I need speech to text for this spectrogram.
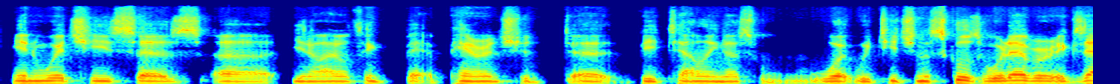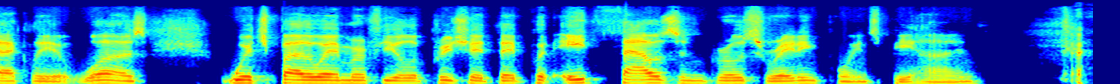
in which he says, uh, you know, I don't think parents should uh, be telling us what we teach in the schools, whatever exactly it was. Which, by the way, Murphy, you'll appreciate they put 8,000 gross rating points behind.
